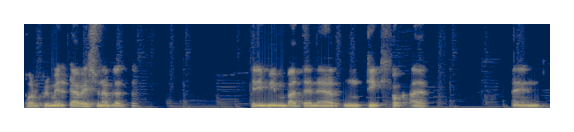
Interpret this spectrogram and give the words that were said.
por primera vez una plataforma streaming va a tener un TikTok adentro.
